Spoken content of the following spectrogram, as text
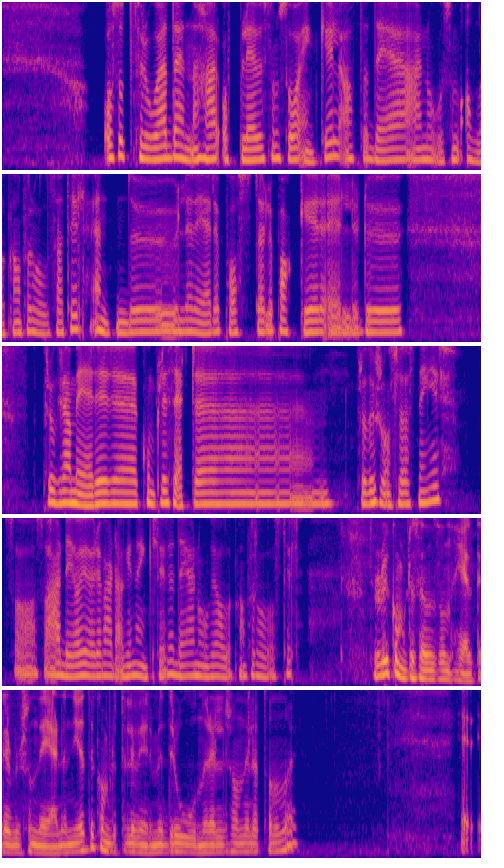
Og så tror jeg denne her oppleves som så enkel at det er noe som alle kan forholde seg til. Enten du leverer post eller pakker, eller du programmerer eh, kompliserte eh, produksjonsløsninger. Så, så, er det å gjøre hverdagen enklere, det er noe vi alle kan forholde oss til. Tror du vi kommer til å se noen sånn helt revolusjonerende nyhet? Du kommer til å levere med droner eller sånn i løpet av noen år?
